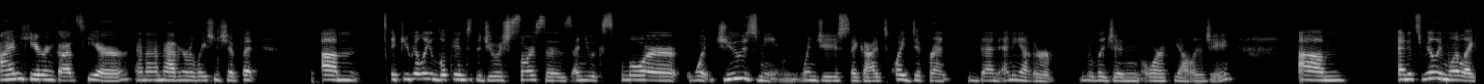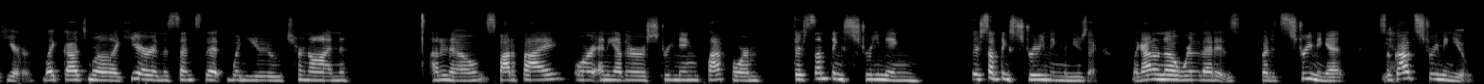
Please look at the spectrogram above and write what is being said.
I'm here and God's here and I'm having a relationship. But um, if you really look into the Jewish sources and you explore what Jews mean when Jews say God, it's quite different than any other religion or theology. Um, and it's really more like here, like God's more like here in the sense that when you turn on, I don't know, Spotify or any other streaming platform, there's something streaming, there's something streaming the music. Like I don't know where that is, but it's streaming it. So yeah. God's streaming you.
